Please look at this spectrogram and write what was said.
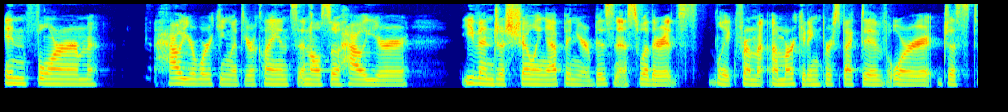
inform how you're working with your clients and also how you're even just showing up in your business, whether it's like from a marketing perspective or just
